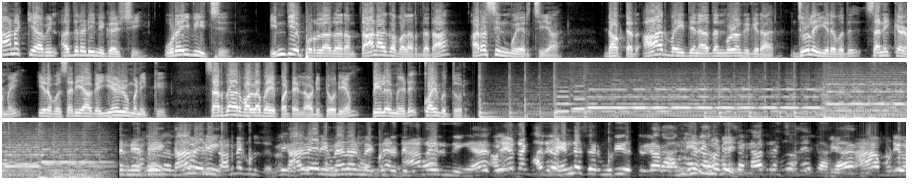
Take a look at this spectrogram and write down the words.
சாணக்கியாவின் அதிரடி நிகழ்ச்சி உறைவீச்சு இந்திய பொருளாதாரம் தானாக வளர்ந்ததா? அரசின் முயற்சியா? டாக்டர் ஆர் வைத்தியநாதன் முழங்குகிறார். ஜூலை இருபது சனிக்கிழமை இரவு சரியாக ஏழு மணிக்கு. சர்தார் வல்லபாய் பட்டேல் ஆடிட்டோரியம் பீலமேடு கோயம்புத்தூர். காவேரி. காவேரி மேலாண்மை கூட்டத்துக்கு போயிருந்தீங்க. அதுல என்ன சார் முடிவு எடுத்திருக்காங்க? நான் முடிவு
